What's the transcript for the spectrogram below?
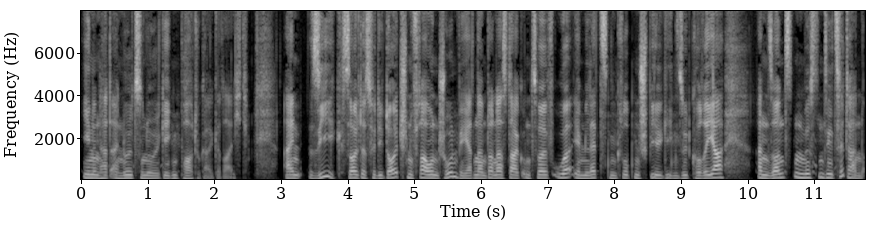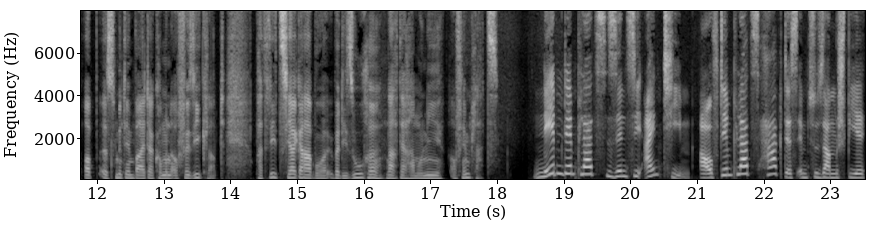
Ihnen hat ein 0 zu 0 gegen Portugal gereicht. Ein Sieg sollte es für die deutschen Frauen schon werden am Donnerstag um 12 Uhr im letzten Gruppenspiel gegen Südkorea. Ansonsten müssten sie zittern, ob es mit dem Weiterkommen auch für sie klappt. Patricia Gabor über die Suche nach der Harmonie auf dem Platz. Neben dem Platz sind sie ein Team. Auf dem Platz hakt es im Zusammenspiel.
